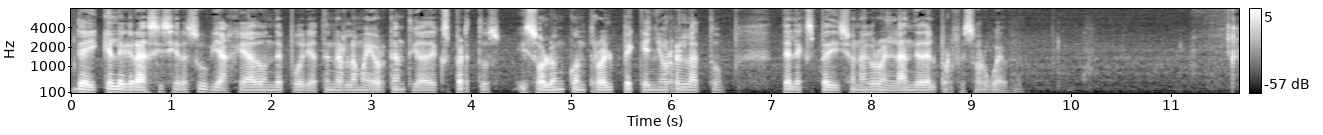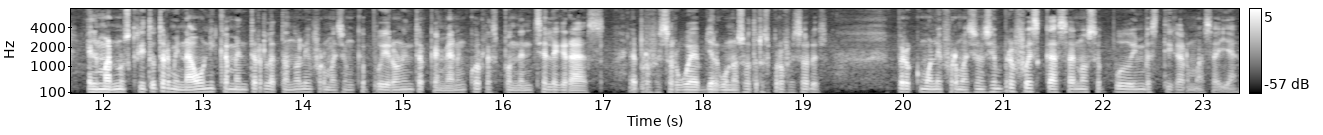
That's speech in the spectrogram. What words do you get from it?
de ahí que Legras hiciera su viaje a donde podría tener la mayor cantidad de expertos y solo encontró el pequeño relato de la expedición a Groenlandia del profesor Webb. El manuscrito terminaba únicamente relatando la información que pudieron intercambiar en correspondencia Legras, el profesor Webb y algunos otros profesores, pero como la información siempre fue escasa no se pudo investigar más allá.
